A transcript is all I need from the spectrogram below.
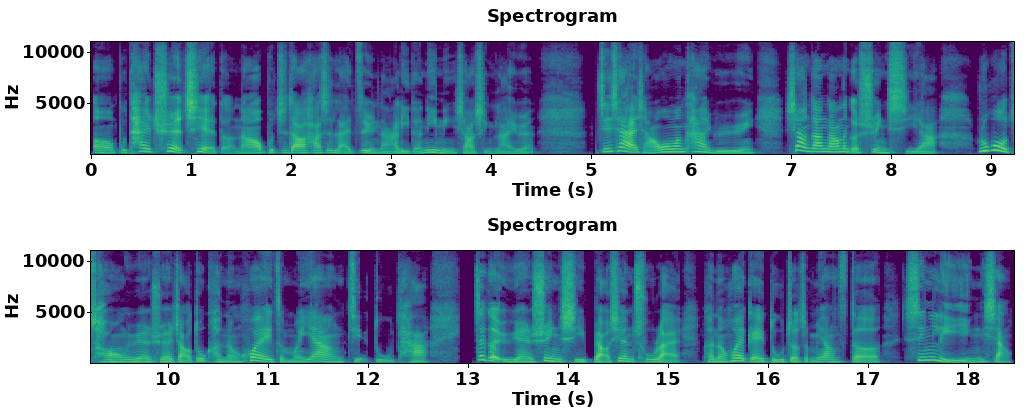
呃不太确切的，然后不知道他是来自于哪里的匿名消息来源。接下来想要问问看云云，像刚刚那个讯息啊，如果从语言学角度，可能会怎么样解读它？这个语言讯息表现出来，可能会给读者怎么样子的心理影响？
